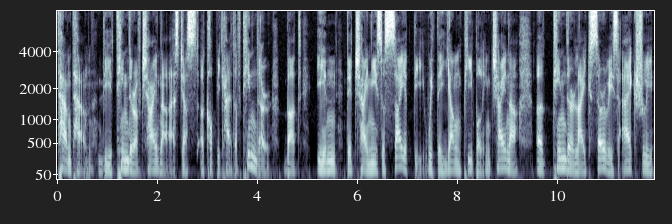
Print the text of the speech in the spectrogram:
Tantan, the Tinder of China, as just a copycat of Tinder, but in the Chinese society with the young people in China, a Tinder like service actually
